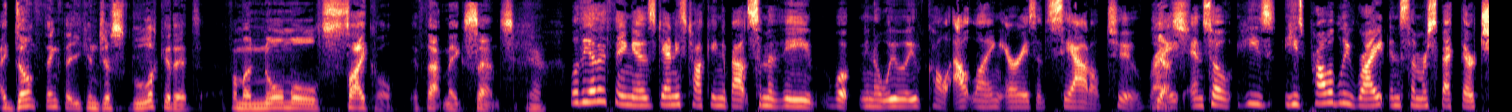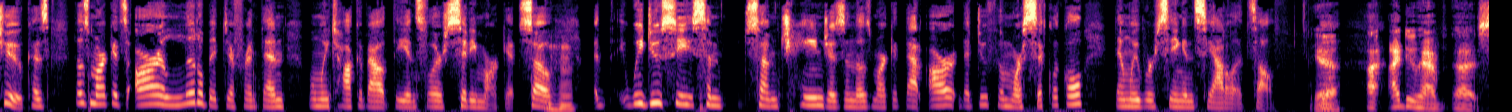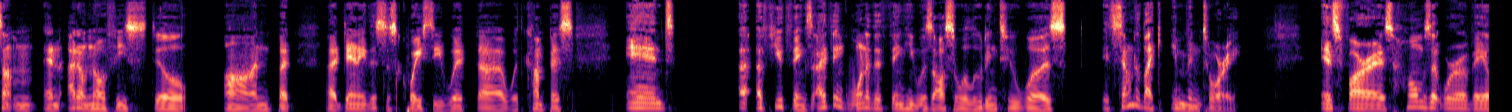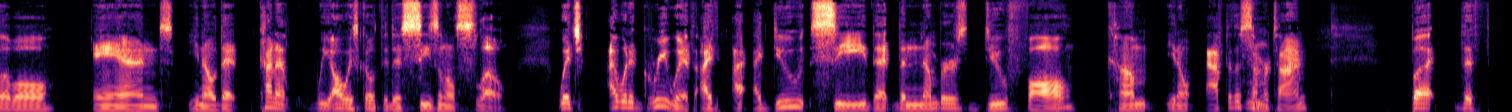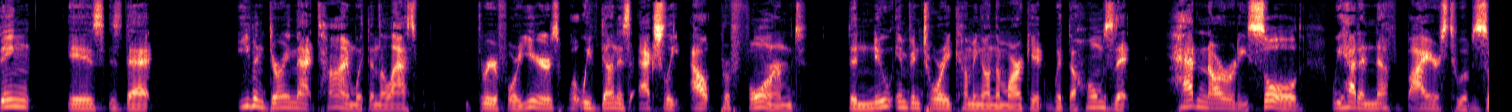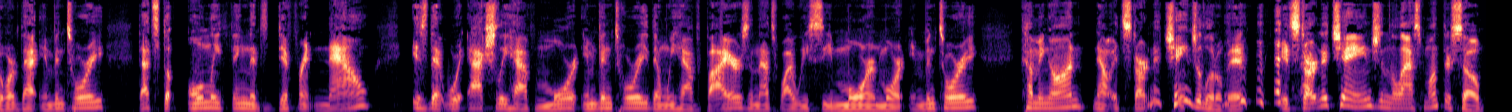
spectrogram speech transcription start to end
I don't think that you can just look at it from a normal cycle, if that makes sense. Yeah. Well, the other thing is Danny's talking about some of the what you know we would call outlying areas of Seattle too, right? Yes. And so he's he's probably right in some respect there too, because those markets are a little bit different than when we talk about the insular city market. So uh, we do see some some changes in those markets that are that do feel more cyclical than we were seeing in Seattle itself. Yeah. Yeah. I, I do have uh, something, and I don't know if he's still on, but uh, Danny, this is Quasey with uh, with Compass, and a, a few things. I think one of the thing he was also alluding to was it sounded like inventory, as far as homes that were available, and you know that kind of we always go through this seasonal slow, which I would agree with. I, I I do see that the numbers do fall come you know after the summertime. But the thing is, is that even during that time, within the last three or four years, what we've done is actually outperformed the new inventory coming on the market with the homes that hadn't already sold. We had enough buyers to absorb that inventory. That's the only thing that's different now is that we actually have more inventory than we have buyers. And that's why we see more and more inventory coming on. Now it's starting to change a little bit. it's starting to change in the last month or so.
